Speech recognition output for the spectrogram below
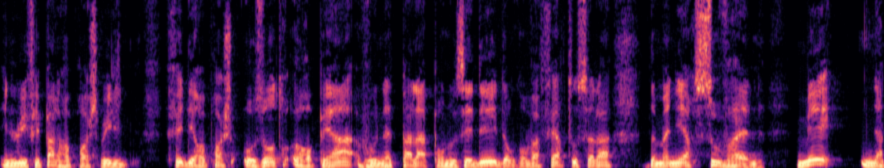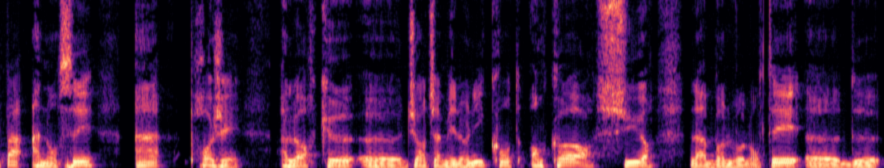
il ne lui fait pas le reproche, mais il fait des reproches aux autres Européens. Vous n'êtes pas là pour nous aider, donc on va faire tout cela de manière souveraine. Mais il n'a pas annoncé un projet alors que euh, Georgia Meloni compte encore sur la bonne volonté euh, de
